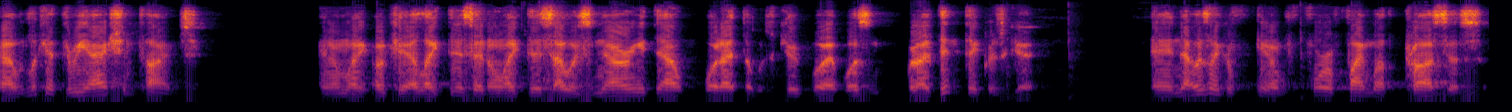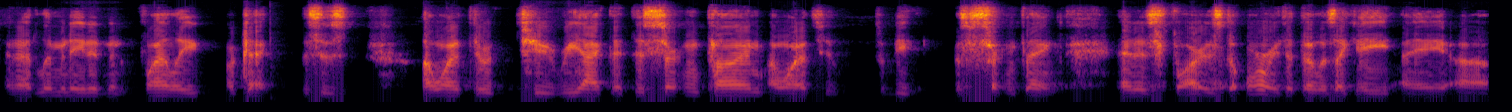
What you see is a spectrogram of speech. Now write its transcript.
And I would look at the reaction times, and I'm like, okay, I like this, I don't like this. I was narrowing it down what I thought was good, what I wasn't, what I didn't think was good. And that was like a you know four or five month process, and I eliminated, and finally, okay, this is I wanted to to react at this certain time. I wanted to to be a certain thing. And as far as the orange, that there was like a a uh,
